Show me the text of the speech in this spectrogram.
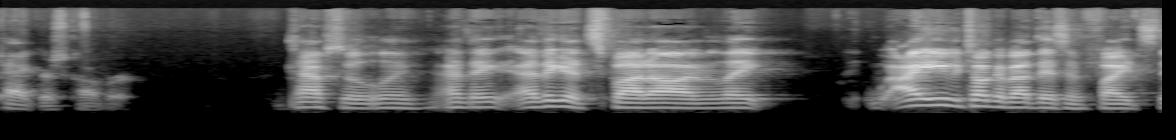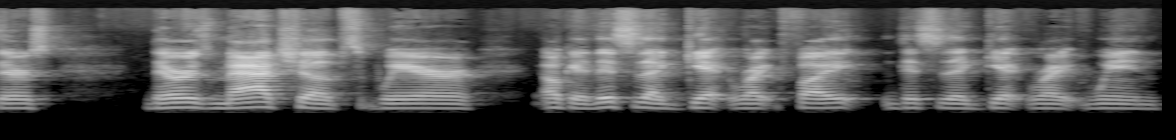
Packers cover. Absolutely. I think I think it's spot on. Like I even talk about this in fights. There's there's matchups where okay, this is a get right fight. This is a get right win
